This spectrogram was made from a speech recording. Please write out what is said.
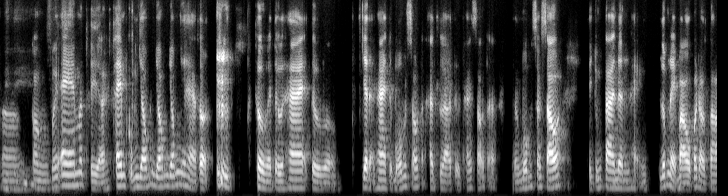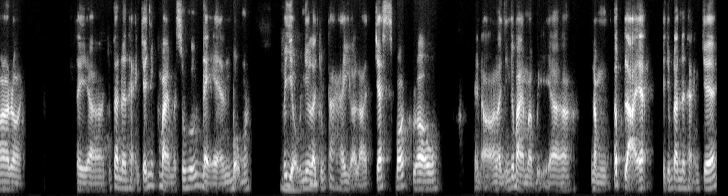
à, còn với em thì em thêm cũng giống giống giống như Hà thôi. Thường là từ hai từ giai đoạn 2 từ 4 đến 6 à, là từ tháng 6 tháng 4 tháng 6 thì chúng ta nên hạn lúc này bầu bắt đầu to ra rồi. Thì uh, chúng ta nên hạn chế những cái bài mà xu hướng đè lên bụng á. Ví dụ như là chúng ta hay gọi là chest spot row hay đó là những cái bài mà bị uh, nằm úp lại á thì chúng ta nên hạn chế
